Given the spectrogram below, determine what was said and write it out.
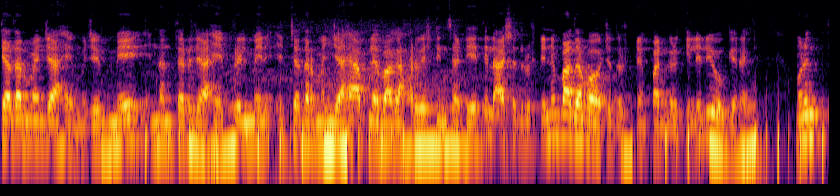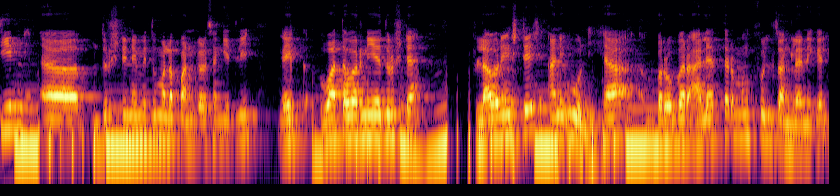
त्या दरम्यान जे आहे म्हणजे मे नंतर जे आहे एप्रिल मेच्या दरम्यान जे आहे आपल्या बागा हार्वेस्टिंगसाठी येतील अशा दृष्टीने बाजारभावाच्या दृष्टीने पानगळ केलेली योग्य राहील. म्हणून तीन दृष्टीने मी तुम्हाला पानगळ सांगितली. एक वातावरणीय दृष्ट्या फ्लावरिंग स्टेज आणि ऊन ह्या बरोबर आल्या तर मग फुल चांगला निघेल.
